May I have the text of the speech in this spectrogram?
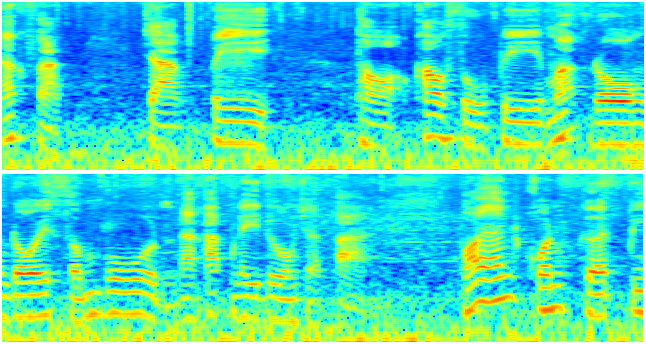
นักสัตว์จากปีเถาะเข้าสู่ปีมะโรงโดยสมบูรณ์นะครับในดวงชะตา เพราะฉะนั้นคนเกิดปี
